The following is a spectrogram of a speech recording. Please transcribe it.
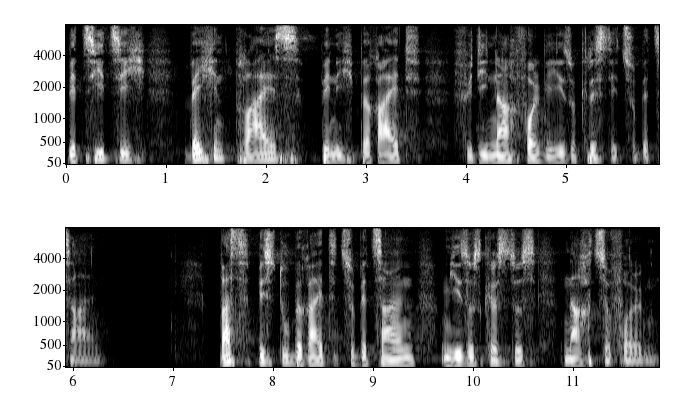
bezieht sich, welchen Preis bin ich bereit für die Nachfolge Jesu Christi zu bezahlen? Was bist du bereit zu bezahlen, um Jesus Christus nachzufolgen?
